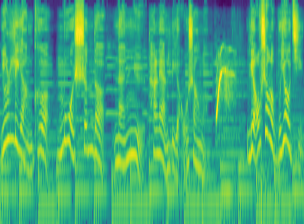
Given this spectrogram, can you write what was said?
有两个陌生的男女，他俩聊上了。聊上了不要紧，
